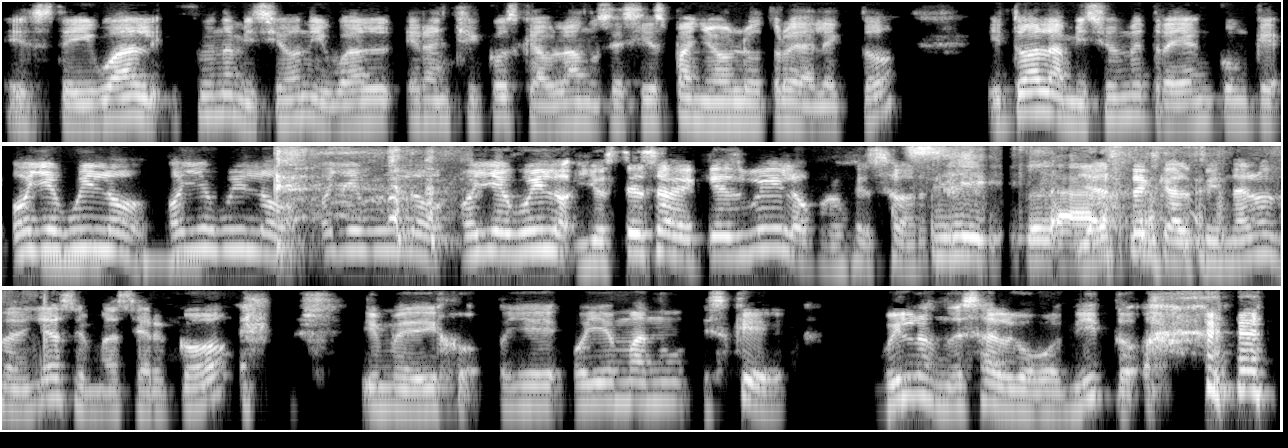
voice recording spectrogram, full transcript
Este, igual, fue una misión, igual eran chicos que hablaban, no sé si español o otro dialecto, y toda la misión me traían con que, oye Willow, oye Willow, oye Willow, oye Willow, y usted sabe qué es Willow, profesor. Sí, claro. Y hasta que al final una niña se me acercó y me dijo, oye, oye Manu, es que Willow no es algo bonito.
